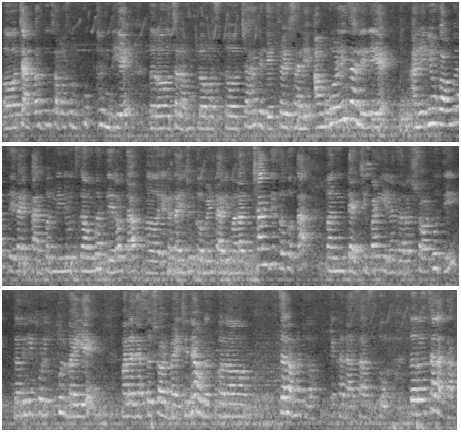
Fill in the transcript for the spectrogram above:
चार पाच दिवसापासून खूप थंडी आहे. तर चला म्हटलं मस्त चहा घेते. फ्रेश झाले आंघोळी झालेली आहे. आणि न्यू गाऊन घातलेला आहे. काल पण मी न्यूज गाऊन घातलेला होता. एका ताईची कमेंट आली. मला छान दिसत होता. पण त्याची बाई आहे ना जरा शॉर्ट होती. तर ही थोडी फुलबाई आहे. मला जास्त शॉर्ट बाईची नाही आवडत. पण चला म्हटलं एखादा असा असतो. तर चला आता.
